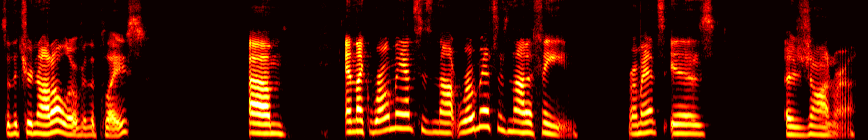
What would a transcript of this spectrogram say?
so that you're not all over the place. Um and like romance is not romance is not a theme. Romance is a genre.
